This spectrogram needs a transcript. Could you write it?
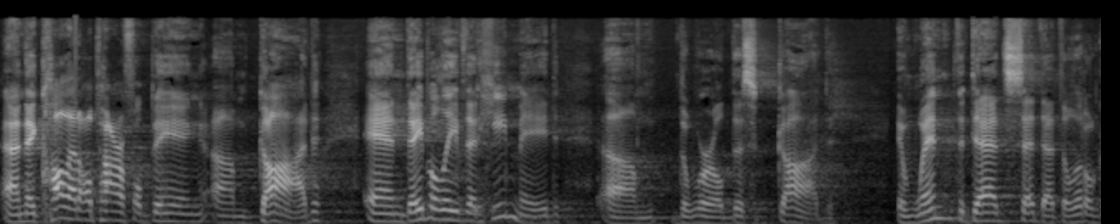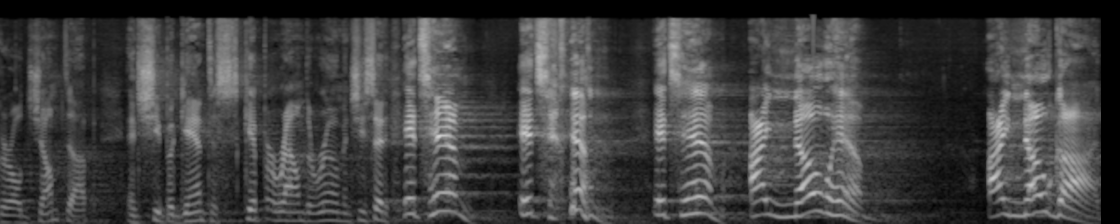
and they call that all powerful being um, God, and they believe that He made um, the world, this God. And when the dad said that, the little girl jumped up and she began to skip around the room and she said, It's Him! It's Him! It's Him! I know Him! I know God!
